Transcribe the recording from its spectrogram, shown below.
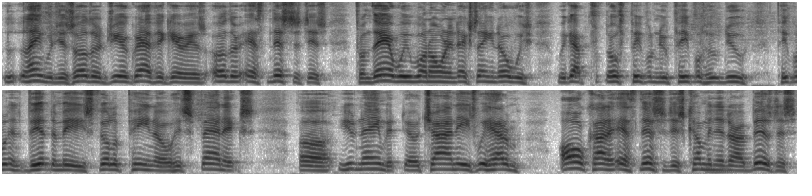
languages, other geographic areas, other ethnicities. From there, we went on, and next thing you know, we we got those people knew people who knew people in Vietnamese, Filipino, Hispanics, uh, you name it, uh, Chinese. We had them all kind of ethnicities coming into our business.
